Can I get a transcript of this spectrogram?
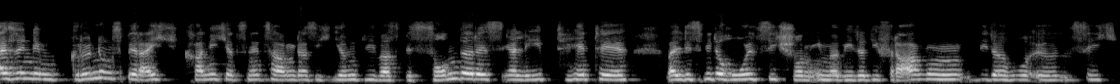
Also in dem Gründungsbereich kann ich jetzt nicht sagen, dass ich irgendwie was Besonderes erlebt hätte, weil das wiederholt sich schon immer wieder. Die Fragen wiederholen sich.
